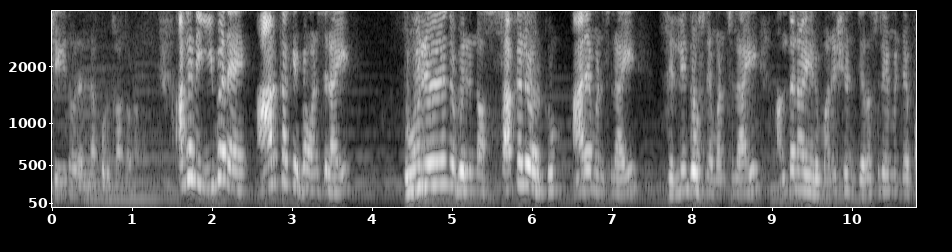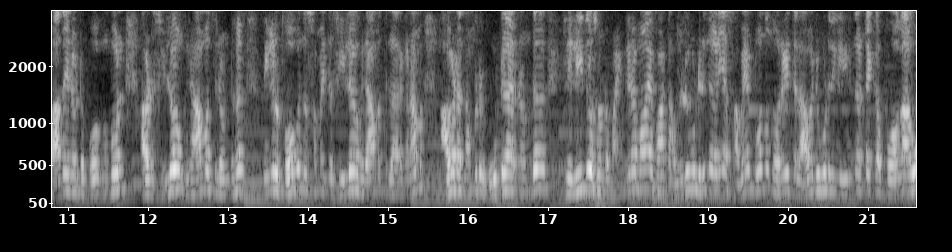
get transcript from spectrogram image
ചെയ്യുന്നവരെല്ലാം കൊടുക്കാൻ തുടങ്ങും. അങ്ങനെ ഇവനെ ആർക്കൊക്കെ ഇപ്പൊ മനസ്സിലായി? ദൂരേന്ന് വരുന്ന സകലവർക്കും ആരെ മനസ്സിലായി? സെല്ലിദോസിനെ മനസ്സിലായി. അന്ധനായ ഒരു മനുഷ്യൻ ജെറുസലേമിന്റെ പാതയിലോട്ട് പോകുമ്പോൾ അവിടെ സിലോ ഗ്രാമത്തിലുണ്ട്. നിങ്ങൾ പോകുന്ന സമയത്ത് സിലോ ഗ്രാമത്തിൽ ഇറങ്ങണം. അവിടെ നമ്മുടെ കൂട്ടുകാരനുണ്ട്. സെലീദോസ് ഉണ്ട് ഭയങ്കരമായ പാട്ട് അവരുടെ കൂടെ ഇരുന്ന് കഴിഞ്ഞാൽ സമയം പോകുന്നൊന്നും അറിയത്തില്ല. അവരുടെ കൂടെ നിങ്ങൾ ഇരുന്നിട്ടൊക്കെ പോകാവൂ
